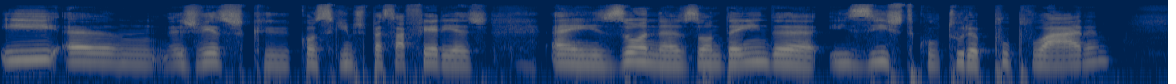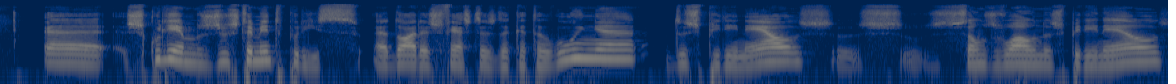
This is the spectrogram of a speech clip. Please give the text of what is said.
e uh, as vezes que conseguimos passar férias em zonas onde ainda existe cultura popular, uh, escolhemos justamente por isso. Adoro as festas da Catalunha, dos Pirineus, os, os São João nos Pirineus,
